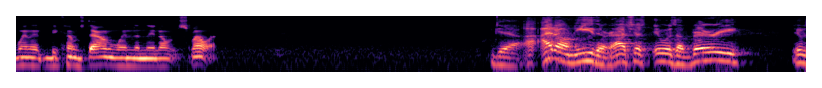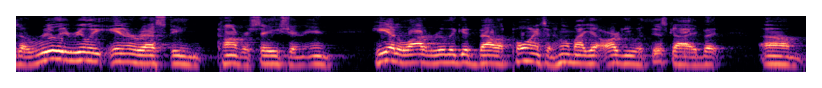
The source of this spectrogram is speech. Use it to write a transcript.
when it becomes downwind and they don't smell it. Yeah, I, I don't either. That's just it was a very it was a really really interesting conversation and he had a lot of really good valid points and whom I get argue with this guy, but um,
